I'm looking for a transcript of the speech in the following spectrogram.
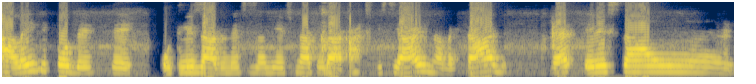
além de poder ser utilizado nesses ambientes naturais, artificiais, na verdade, né, eles são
